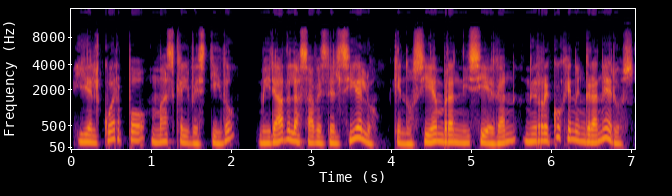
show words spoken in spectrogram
y el cuerpo más que el vestido? Mirad las aves del cielo, que no siembran ni ciegan, ni recogen en graneros,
